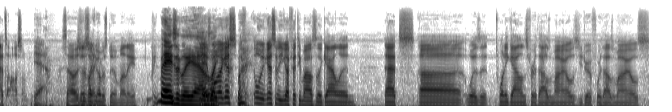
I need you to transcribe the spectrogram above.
That's awesome. Yeah, so I was So just like, like, almost no money. basically, yeah. I was well, like, I guess. well, I guess if you got 50 miles to the gallon, that's uh, was it 20 gallons for a thousand miles? You drove 4,000 miles.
